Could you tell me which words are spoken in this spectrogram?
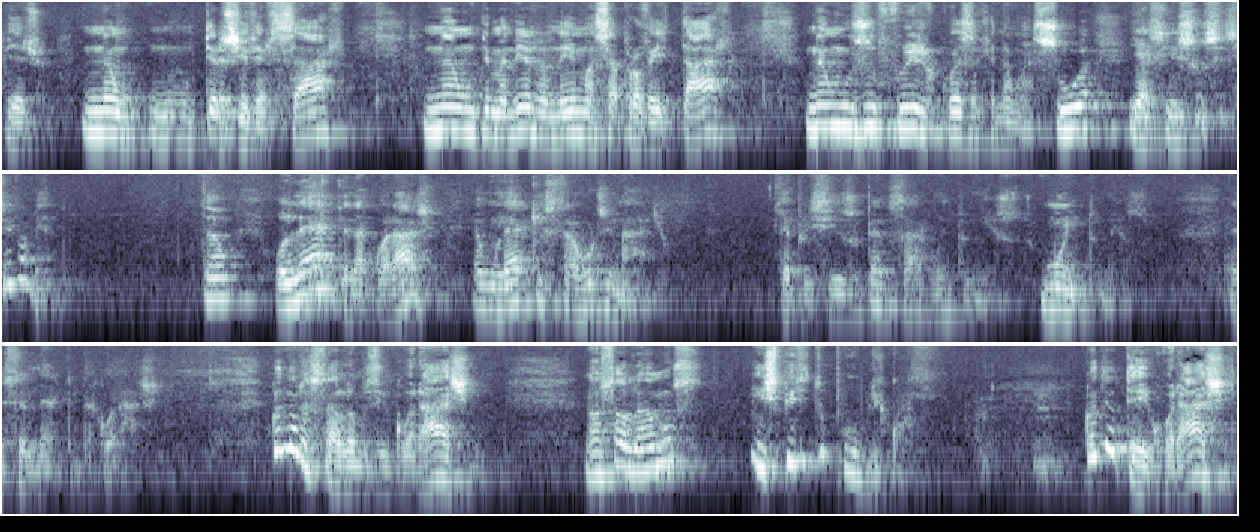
vejo, não, não tergiversar, não de maneira nenhuma se aproveitar, não usufruir coisa que não é sua e assim sucessivamente. Então, o leque da coragem é um leque extraordinário, que é preciso pensar muito nisso, muito mesmo, esse leque da coragem. Quando nós falamos em coragem, nós falamos em espírito público. Quando eu tenho coragem,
